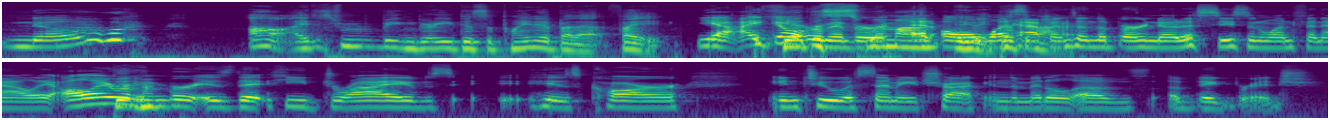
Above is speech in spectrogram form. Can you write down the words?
No. Oh, I just remember being very disappointed by that fight. Yeah, I don't remember on- at all anyway, what happens matter. in the Burn Notice season one finale. All I remember is that he drives his car into a semi truck in the middle of a big bridge.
